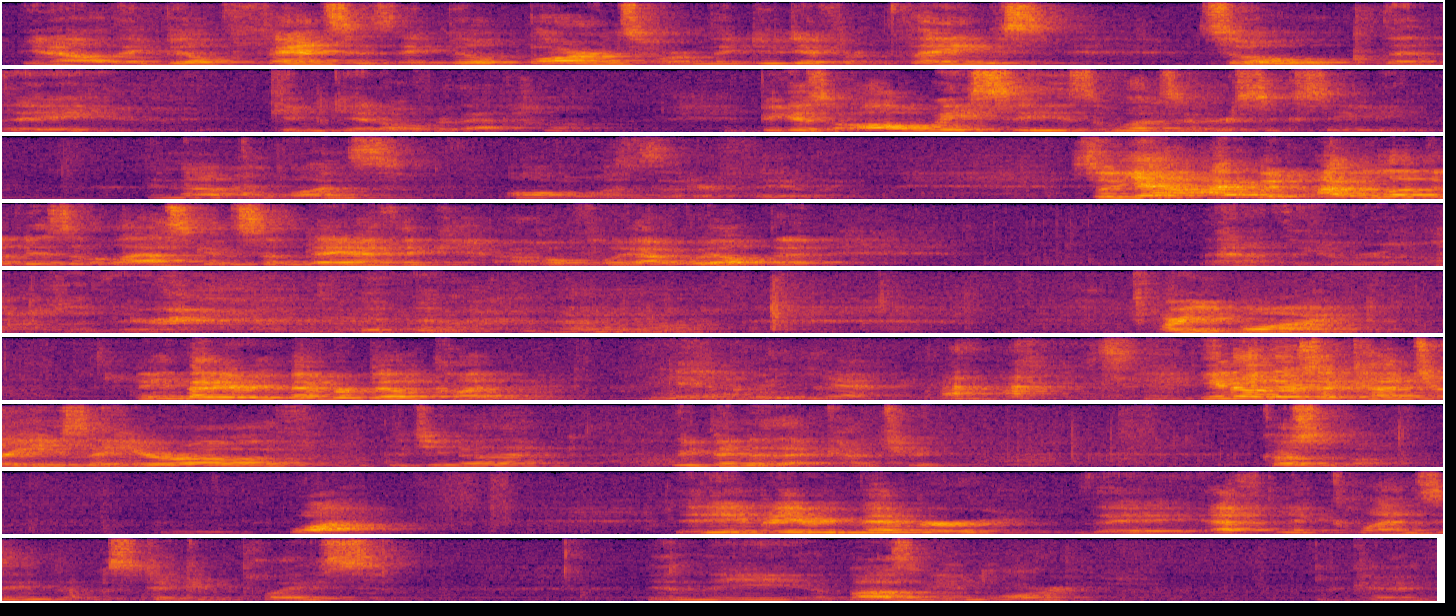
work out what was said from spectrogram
You know, they build fences, they build barns for them, they do different things so that they can get over that hump. Because all we see is the ones that are succeeding and not the ones, all the ones that are failing. So yeah, I would, I would love to visit Alaska and someday. I think, uh, hopefully I will, but I don't think I really want to live there. I don't know. Are you blind? Anybody remember Bill Clinton? Yeah. yeah. you know, there's a country he's a hero of. Did you know that? We've been to that country. Kosovo. Why? Did anybody remember the ethnic cleansing that was taking place in the Bosnian War? Okay?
